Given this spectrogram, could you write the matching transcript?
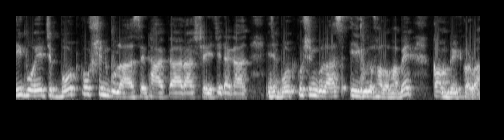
এই বইয়ের যে বোর্ড কোশ্চেনগুলো আছে, ঢাকা, রাজশাহী, চিটাগাং, এই যে বোর্ড কোশ্চেনগুলো আছে, এইগুলো ভালোভাবে কমপ্লিট করবা।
